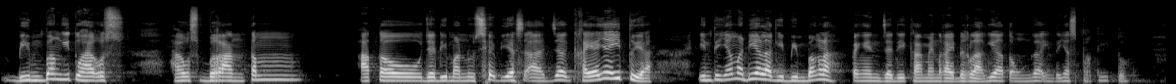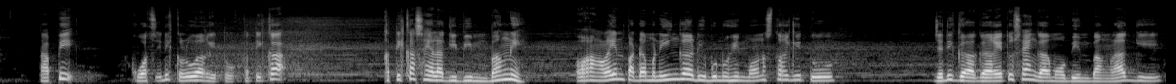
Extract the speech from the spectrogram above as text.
bimbang gitu harus harus berantem atau jadi manusia biasa aja. Kayaknya itu ya intinya mah dia lagi bimbang lah pengen jadi Kamen Rider lagi atau enggak intinya seperti itu. Tapi quotes ini keluar gitu. Ketika ketika saya lagi bimbang nih orang lain pada meninggal dibunuhin monster gitu. Jadi gara-gara itu saya nggak mau bimbang lagi.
